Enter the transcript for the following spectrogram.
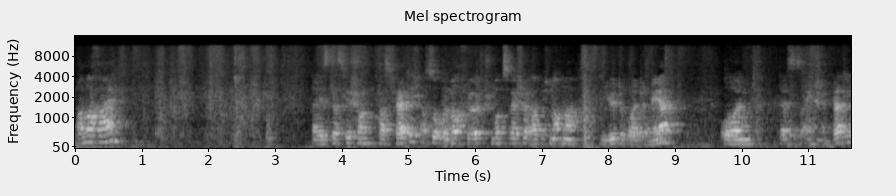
auch noch rein. Da ist das hier schon fast fertig. Achso, und noch für Schmutzwäsche habe ich nochmal einen Jutebeutel mehr. Und das ist eigentlich schon fertig.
